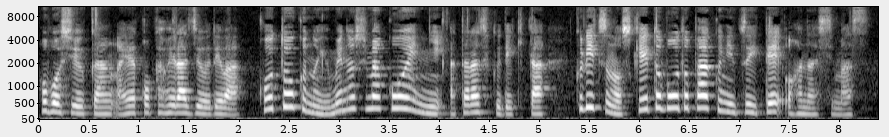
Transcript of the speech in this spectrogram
ほぼ週刊あやこカフェラジオでは江東区の夢の島公園に新しくできた区立のスケートボードパークについてお話しします。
